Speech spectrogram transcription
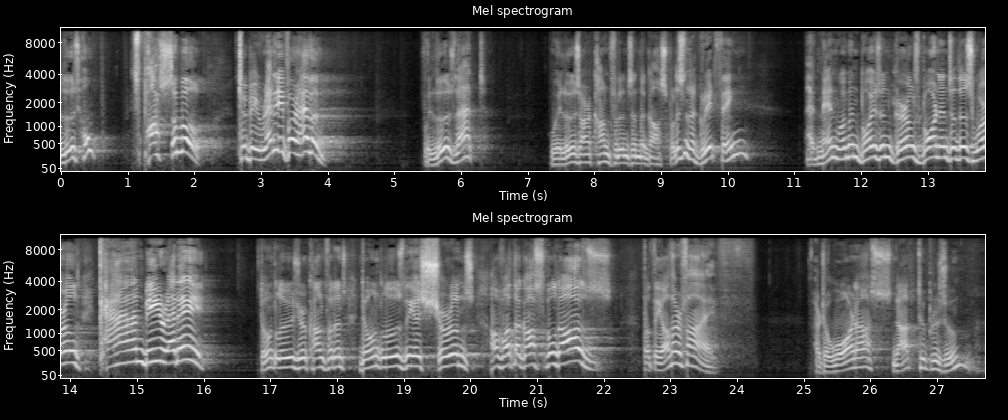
lose hope. It's possible to be ready for heaven. If we lose that, we lose our confidence in the gospel. Isn't it a great thing that men, women, boys, and girls born into this world can be ready? Don't lose your confidence. Don't lose the assurance of what the gospel does. But the other five are to warn us not to presume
